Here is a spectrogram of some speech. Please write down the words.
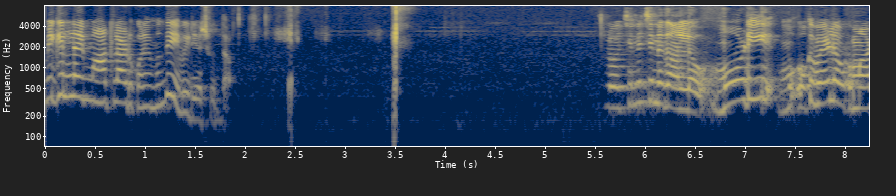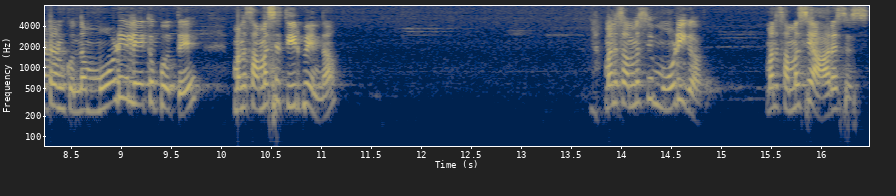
మిగిలిన మాట్లాడుకునే ముందు ఈ వీడియో చూద్దాం. చిన్న చిన్న దానిలో మోడీ ఒకవేళ ఒక మాట అనుకుందాం మోడీ లేకపోతే మన సమస్య తీరిపోయిందా? మన సమస్య మోడీ కాదు. మన సమస్య ఆర్ఎస్ఎస్.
